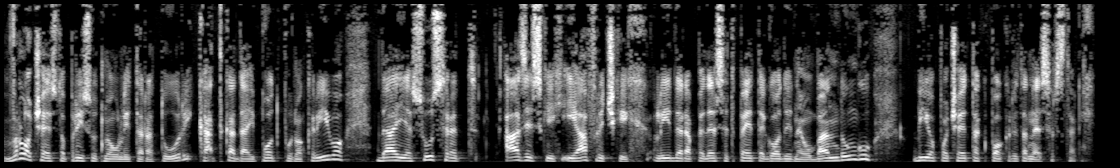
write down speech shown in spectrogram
vrlo često prisutno u literaturi, katkada i potpuno krivo, da je susret azijskih i afričkih lidera 55. godine u Bandungu bio početak pokreta nesvrstanih.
